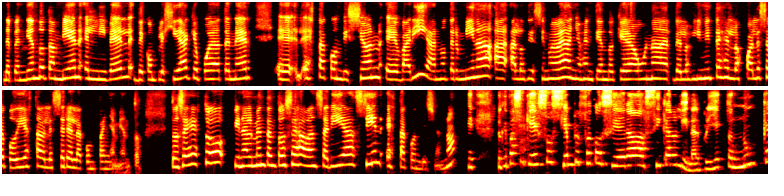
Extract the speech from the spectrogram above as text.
dependiendo también el nivel de complejidad que pueda tener eh, esta condición, eh, varía, no termina a, los 19 años, entiendo que era uno de los límites en los cuales se podía establecer el acompañamiento. Entonces, esto finalmente entonces avanzaría sin esta condición, ¿no? Lo que pasa es que eso siempre fue considerado así, Carolina. El proyecto nunca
